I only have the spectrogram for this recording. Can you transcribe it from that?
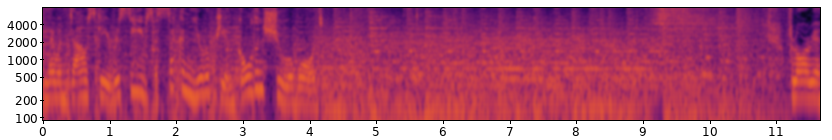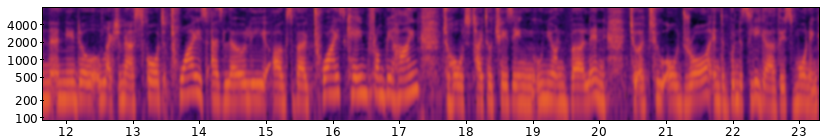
Lewandowski receives a second European Golden Shoe Award. Florian Niederlechner scored twice as lowly Augsburg twice came from behind to hold title-chasing Union Berlin to a 2-all draw in the Bundesliga this morning.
